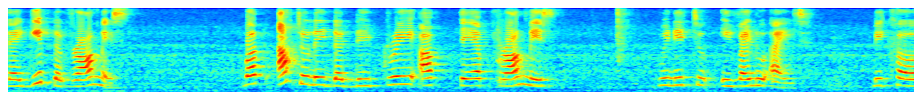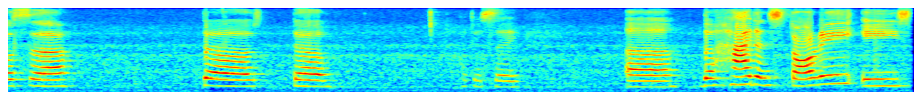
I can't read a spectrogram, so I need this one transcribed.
they give the promise but actually the degree of their promise we need to evaluate because uh, the the how to say uh, the hidden story is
